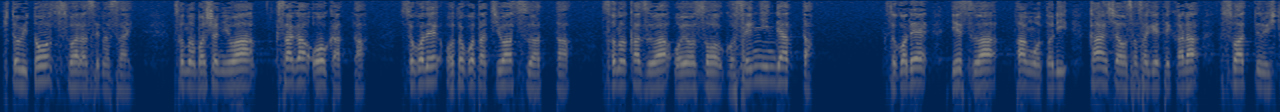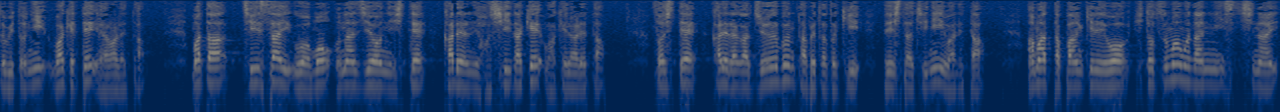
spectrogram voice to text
人々を座らせなさい。その場所には草が多かった。そこで男たちは座った。その数はおよそ5000人であった。そこでイエスはパンを取り感謝を捧げてから座っている人々に分けてやられた。また小さい魚も同じようにして彼らに欲しいだけ分けられた。そして彼らが十分食べた時弟子たちに言われた。余ったパン切れを一つも無駄にしない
